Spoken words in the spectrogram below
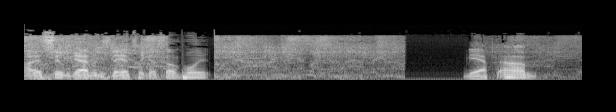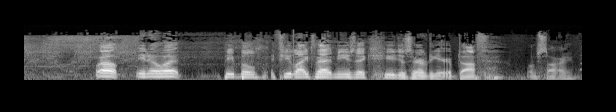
I assume Gavin's dancing at some point. Yeah. Um, well, you know what, people, if you like that music, you deserve to get ripped off. I'm sorry.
